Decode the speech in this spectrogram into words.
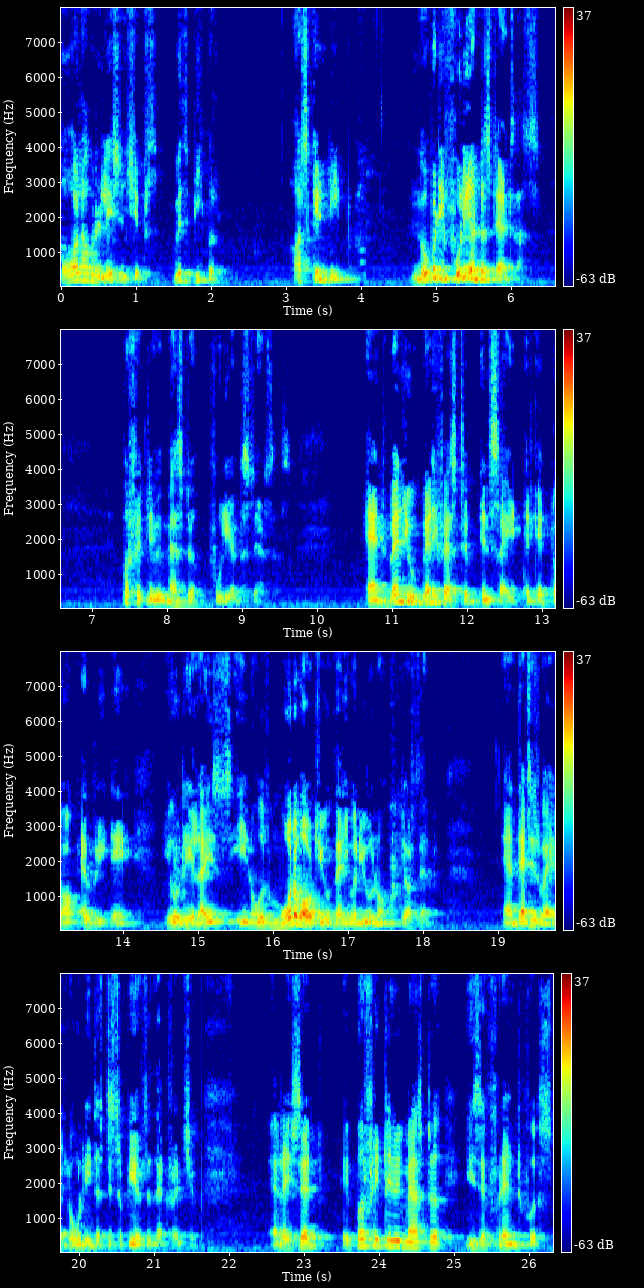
all our relationships with people are skin deep. Nobody fully understands us. Perfectly, Living Master fully understands us. And when you manifest Him inside and can talk every day, you'll realize He knows more about you than even you know yourself. And that is why loneliness disappears in that friendship. And I said, a perfect living master is a friend first,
